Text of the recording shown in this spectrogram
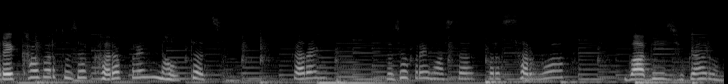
रेखावर तुझं खरं प्रेम नव्हतंच कारण तुझं प्रेम असतं तर सर्व बाबी झुगारून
